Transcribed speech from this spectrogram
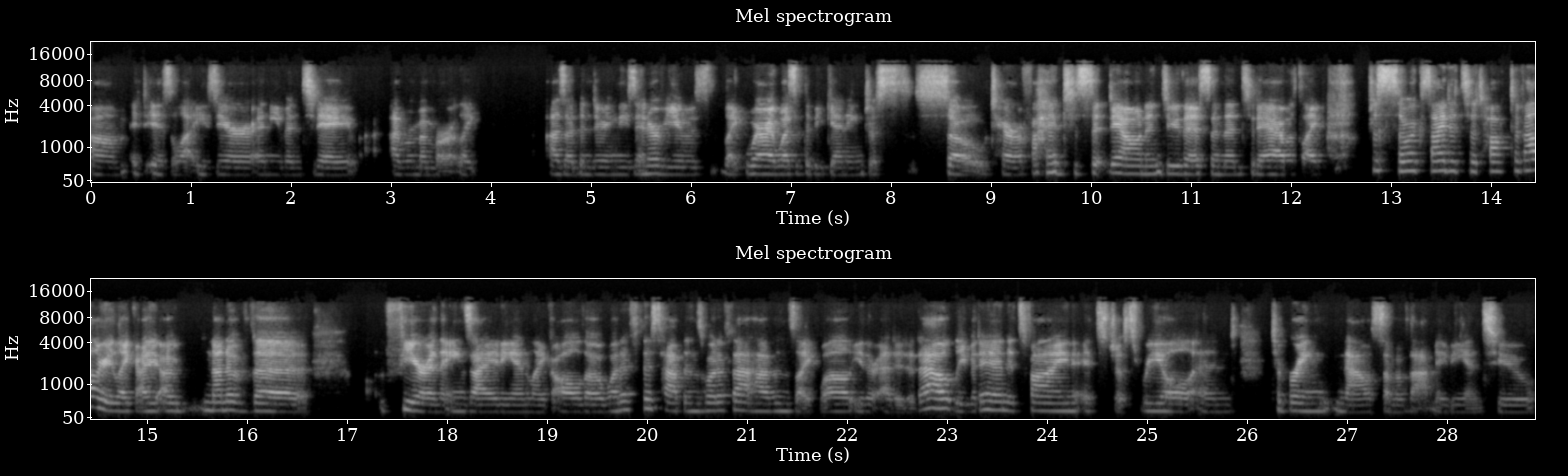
um, it is a lot easier. And even today i remember like as I've been doing these interviews, like where I was at the beginning, just so terrified to sit down and do this. And then today I was like, just so excited to talk to Valerie. Like I, I none of the fear and the anxiety and like all the what if this happens what if that happens like well either edit it out leave it in it's fine it's just real and to bring now some of that maybe into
